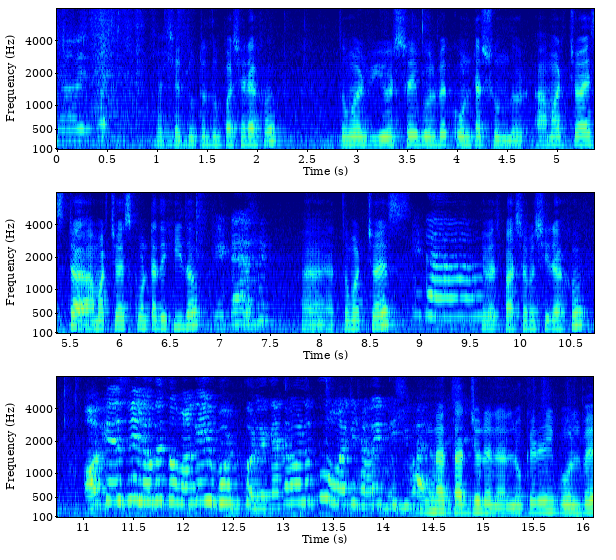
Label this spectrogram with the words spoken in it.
দেওয়া হয়েছে। আচ্ছা দুটো দুপাশে রাখো। তোমার ভিউয়ার্সরাই বলবে কোনটা সুন্দর। আমার চয়েসটা আমার চয়েস কোনটা দেখিয়ে দাও। এটা হ্যাঁ তোমার চয়েস এটা এবার পাশাপাশি রাখো। অবভিয়াসলি লোকে তোমাকেই ভোট করবে। কেন বলো তো? তোমাকে সবাই বেশি ভালো না তার জন্য না লোকেরাই বলবে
